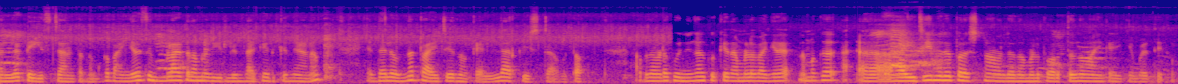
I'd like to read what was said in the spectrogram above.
നല്ല ടേസ്റ്റാണ് കേട്ടോ നമുക്ക് ഭയങ്കര സിമ്പിളായിട്ട് നമ്മൾ വീട്ടിലുണ്ടാക്കി എടുക്കുന്നതാണ്. എന്തായാലും ഒന്ന് ട്രൈ ചെയ്ത് നോക്കാം. എല്ലാവർക്കും ഇഷ്ടമാവും കേട്ടോ അപ്പോൾ നമ്മുടെ കുഞ്ഞുങ്ങൾക്കൊക്കെ നമ്മൾ ഭയങ്കര നമുക്ക് ഹൈജീൻ ഒരു പ്രശ്നമാണല്ലോ നമ്മൾ പുറത്തുനിന്ന് വാങ്ങി കഴിക്കുമ്പോഴത്തേക്കും.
